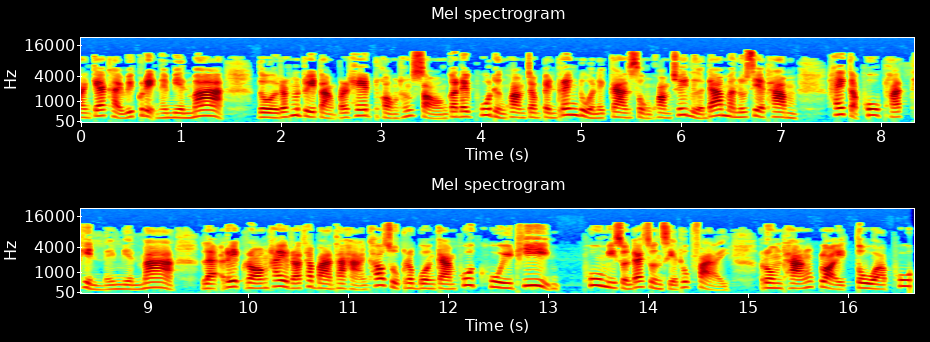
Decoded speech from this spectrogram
การแก้ไขวิกฤตในเมียนมา โดยรัฐมนตรีต่างประเทศของทั้งสอง ก็ได้พูดถึงความจำเป็นเร่งด่วนในการส่งความช่วยเหลือด้านมนุษยธรรม ให้กับผู้พลัดถิ่นในเมียนมา และเรียกร้องให้รัฐบาลทหารเข้าสู่กระบวนการพูดคุยที่ผู้มีส่วนได้ส่วนเสียทุกฝ่าย รวมทั้งปล่อยตัวผู้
